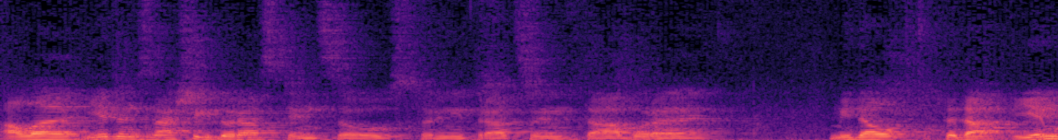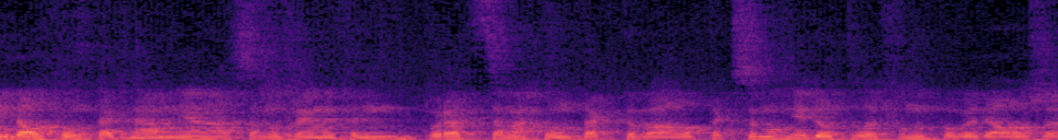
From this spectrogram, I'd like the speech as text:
ale jeden z našich dorastencov, s ktorými pracujem v tábore, mi dal, teda jemu dal kontakt na mňa a samozrejme ten poradca ma kontaktoval, tak som mu hneď do telefónu povedal, že,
